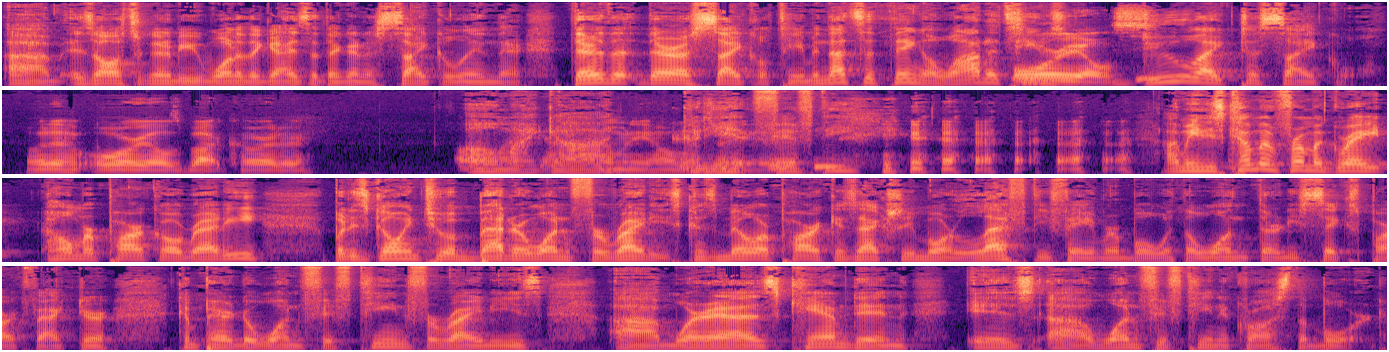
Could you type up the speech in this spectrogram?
um, is also going to be one of the guys that they're going to cycle in there. They're the, they're a cycle team, and that's the thing. A lot of teams Orioles. do like to cycle. what if Orioles bought Carter? Oh, my God! How many homers Could he hit fifty? I mean, he's coming from a great Homer Park already, but he's going to a better one for righties because Miller Park is actually more lefty favorable with a 136 park factor compared to 115 for righties, um, whereas Camden is uh, 115 across the board.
